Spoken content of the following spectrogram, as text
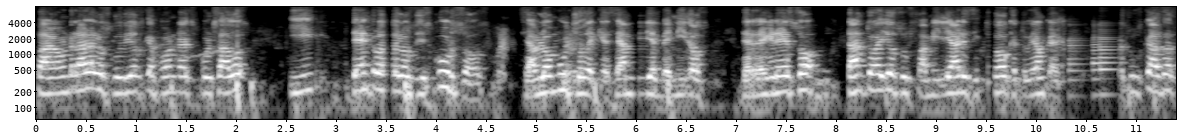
para honrar a los judíos que fueron expulsados y dentro de los discursos se habló mucho de que sean bienvenidos de regreso, tanto ellos, sus familiares y todo, que tuvieron que dejar sus casas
